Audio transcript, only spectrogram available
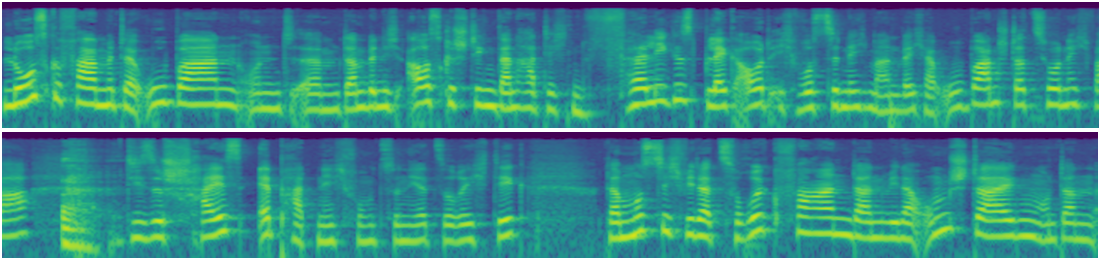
losgefahren mit der U-Bahn und ähm, dann bin ich ausgestiegen. Dann hatte ich ein völliges Blackout. Ich wusste nicht mal, an welcher U-Bahn-Station ich war. Diese scheiß App hat nicht funktioniert so richtig. Da musste ich wieder zurückfahren, dann wieder umsteigen und dann,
